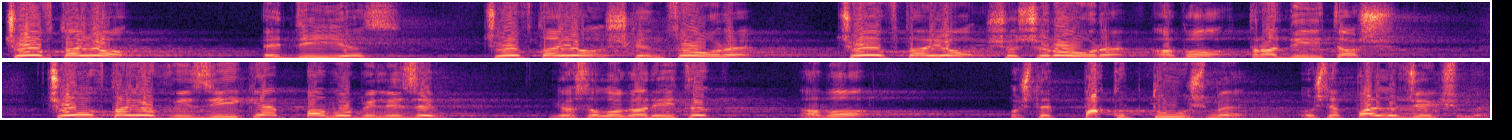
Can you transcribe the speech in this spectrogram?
qoftë ajo e dijes, qoftë ajo shkencore, qoftë ajo shoqërore, apo traditash, qoftë ajo fizike pa mobilizim, nga se llogaritet apo është e pakuptueshme, është e palogjikshme.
